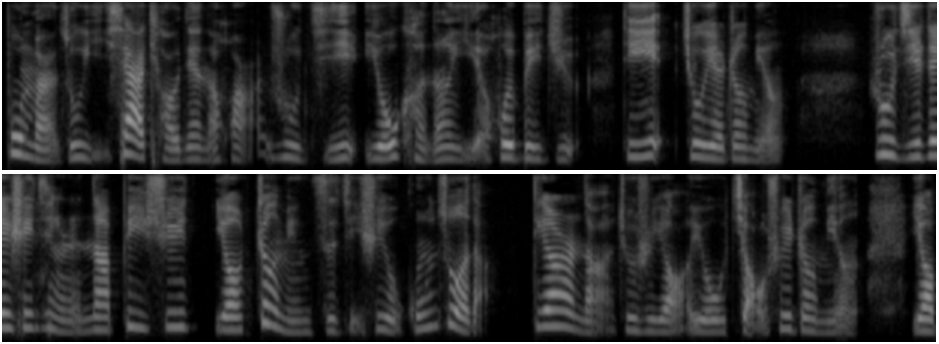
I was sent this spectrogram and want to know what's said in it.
不满足以下条件的话，入籍有可能也会被拒。第一，就业证明，入籍这申请人呢必须要证明自己是有工作的。第二呢，就是要有缴税证明，要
